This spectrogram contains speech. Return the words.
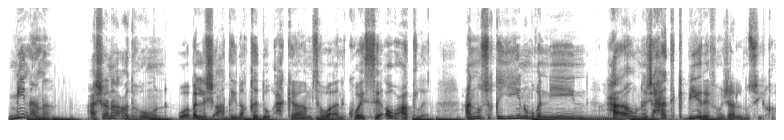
مين أنا عشان أقعد هون وأبلش أعطي نقد وأحكام سواء كويسة أو عطلة عن موسيقيين ومغنيين حققوا نجاحات كبيرة في مجال الموسيقى.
